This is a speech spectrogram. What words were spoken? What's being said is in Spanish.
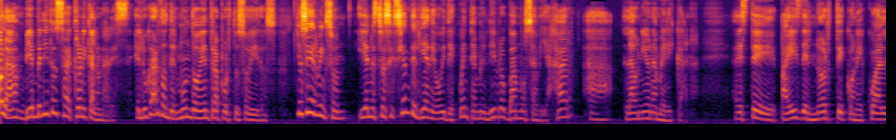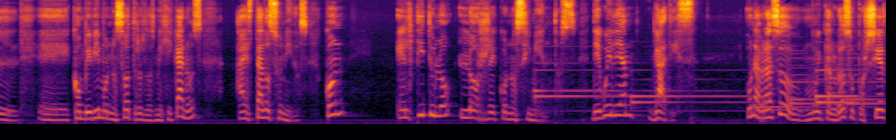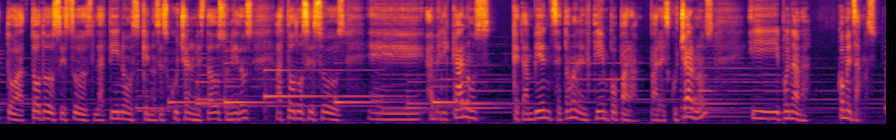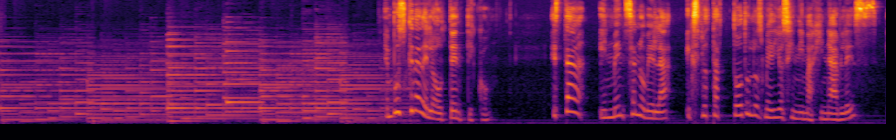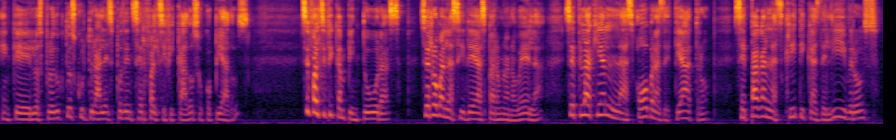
Hola, bienvenidos a Crónica Lunares, el lugar donde el mundo entra por tus oídos. Yo soy Irving Sun y en nuestra sección del día de hoy de Cuéntame un libro vamos a viajar a la Unión Americana, a este país del norte con el cual eh, convivimos nosotros los mexicanos, a Estados Unidos, con el título Los reconocimientos de William Gaddis. Un abrazo muy caluroso, por cierto, a todos esos latinos que nos escuchan en Estados Unidos, a todos esos eh, americanos que también se toman el tiempo para, para escucharnos. Y pues nada, comenzamos. En búsqueda de lo auténtico, esta inmensa novela explota todos los medios inimaginables en que los productos culturales pueden ser falsificados o copiados. Se falsifican pinturas, se roban las ideas para una novela, se plagian las obras de teatro, se pagan las críticas de libros,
